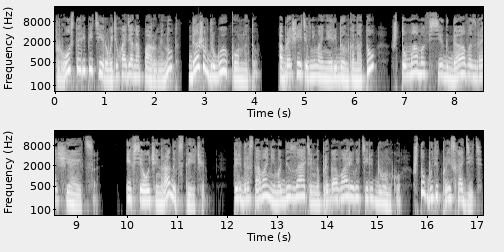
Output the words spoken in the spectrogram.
просто репетировать, уходя на пару минут даже в другую комнату. Обращайте внимание ребенка на то, что мама всегда возвращается, и все очень рады встрече. Перед расставанием обязательно проговаривайте ребенку, что будет происходить.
